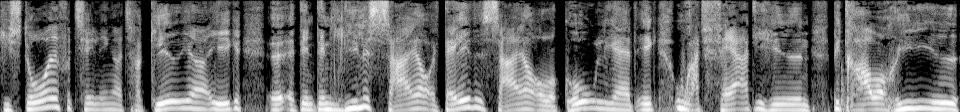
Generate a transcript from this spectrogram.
historiefortællinger, tragedier, ikke? Øh, den, den lille sejr, Davids sejr over Goliat, ikke? uretfærdigheden, bedrageriet,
